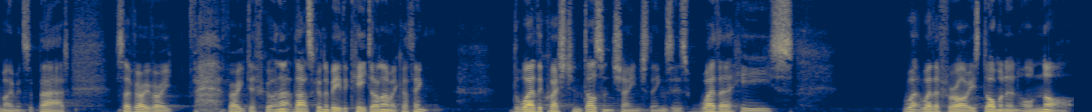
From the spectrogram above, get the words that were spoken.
moments of bad. So very, very, very difficult, and that, that's going to be the key dynamic. I think the where the question doesn't change things is whether he's whether Ferrari's dominant or not.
